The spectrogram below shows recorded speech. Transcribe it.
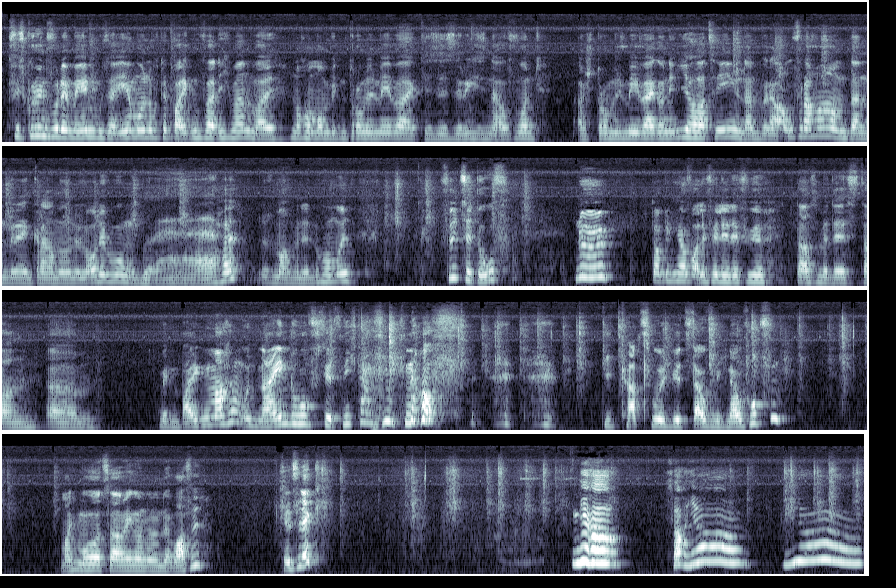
Fürs Grünfutter mähen muss er eher mal noch der Balken fertig werden, weil noch einmal mit dem Trommelmähwerk, das ist ein riesen Aufwand. Ein Trommelmähwerk und ein IHC und dann wieder auframmen und dann wieder den Kram ohne Ladewogen. Das machen wir nicht noch einmal. Viel zu doof. Nö, da bin ich auf alle Fälle dafür, dass wir das dann ähm, mit dem Balken machen. Und nein, du hupfst jetzt nicht auf mich hinauf. Die Katz wollte jetzt auf mich hinaufhupfen. Manchmal hat es wenig an der Waffel. Jetzt leck. Ja, sag ja, ja.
